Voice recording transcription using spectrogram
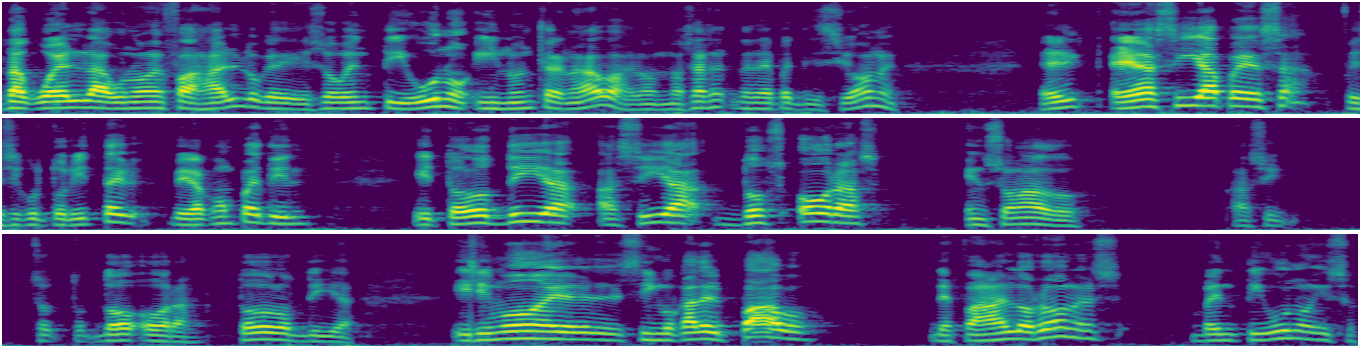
te acuerdas uno de Fajardo que hizo 21 y no entrenaba? No, no hacía repeticiones. Él, él hacía pesa, fisiculturista, y iba a competir. Y todos los días hacía dos horas en zona 2. Así. dos horas, todos los días. Hicimos el 5K del pavo de Fajardo Runners. 21 hizo.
